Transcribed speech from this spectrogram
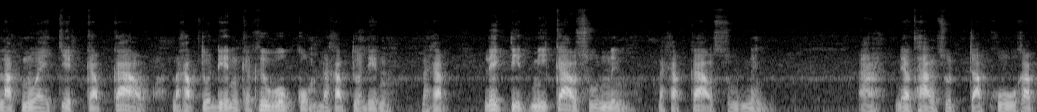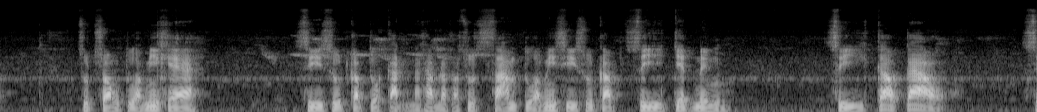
หลักหน่วย 7 กับ9นะครับตัวเด่นก็คือวงกลมนะครับตัวเด่นนะครับเลขติดมี 901นะครับ901อะแนวทางสุดจับคู่ครับ สุด 2 ตัวมีแค่ 4 สุดกับตัวกันนะครับแล้วก็สุด 3 ตัวมี 4 สุดครับ 471 499 409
